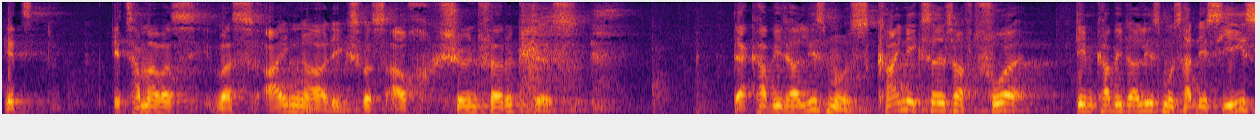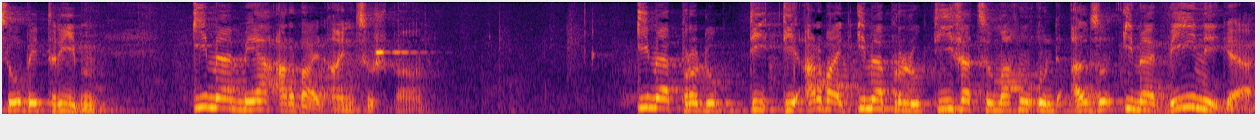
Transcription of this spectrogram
Jetzt, jetzt haben wir was, was Eigenartiges, was auch schön Verrücktes. Der Kapitalismus, keine Gesellschaft vor dem Kapitalismus hat es je so betrieben, immer mehr Arbeit einzusparen. Immer die, Arbeit immer produktiver zu machen und also immer weniger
